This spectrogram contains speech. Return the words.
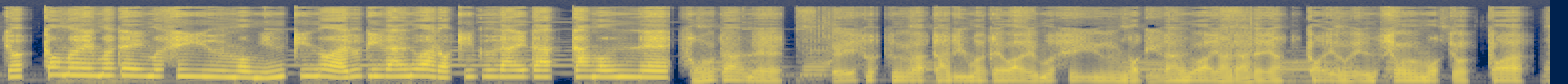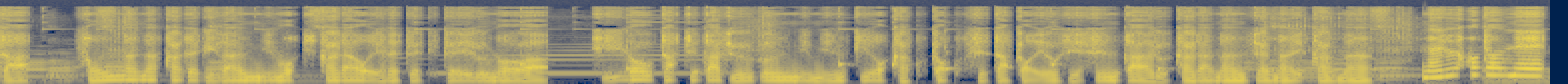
ちょっと前まで MCU も人気のあるヴィランはロキぐらいだったもんね。そうだね。フェーズ2あたりまでは MCU のヴィランはやられ役という印象もちょっとあった。そんな中でヴィランにも力を入れてきているのは、ヒーローたちが十分に人気を獲得したという自信があるからなんじゃないかな。なるほどね。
